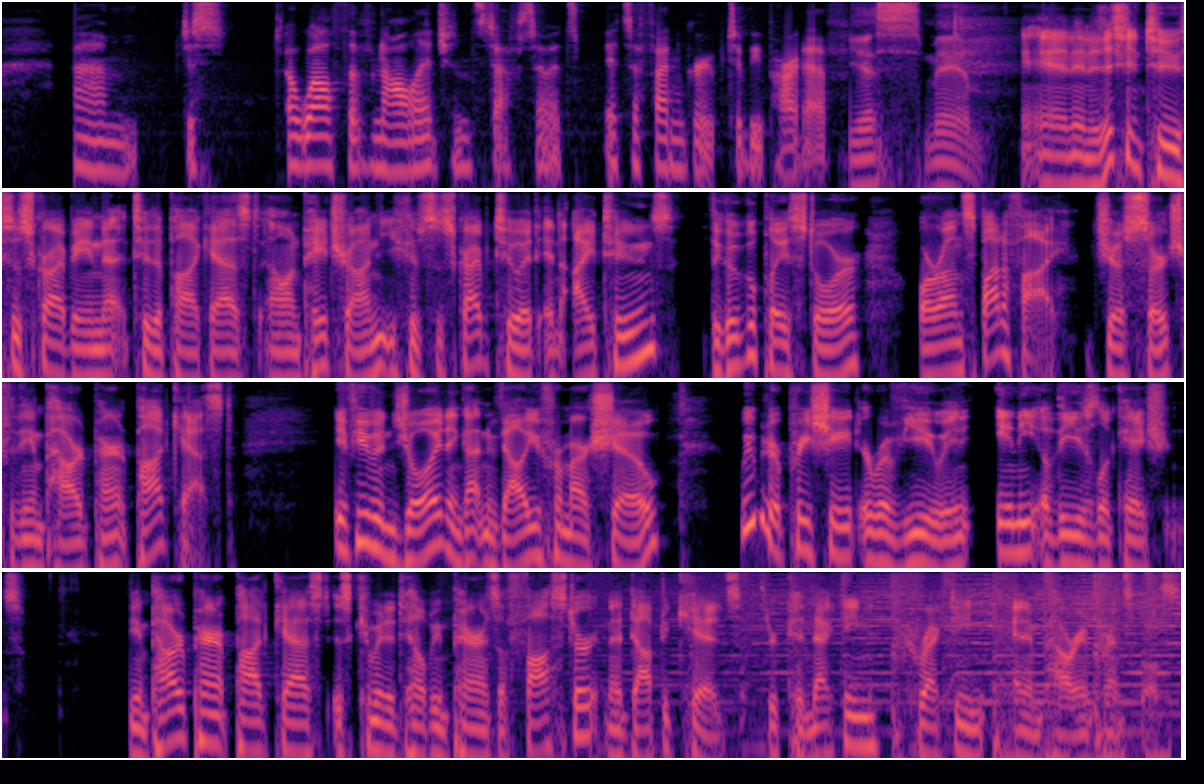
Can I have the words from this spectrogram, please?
um, just a wealth of knowledge and stuff. So it's it's a fun group to be part of. Yes, ma'am. And in addition to subscribing to the podcast on Patreon, you can subscribe to it in iTunes, the Google Play Store, or on Spotify. Just search for the Empowered Parent Podcast. If you've enjoyed and gotten value from our show, we would appreciate a review in any of these locations. The Empowered Parent Podcast is committed to helping parents of foster and adopted kids through connecting, correcting, and empowering principles.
